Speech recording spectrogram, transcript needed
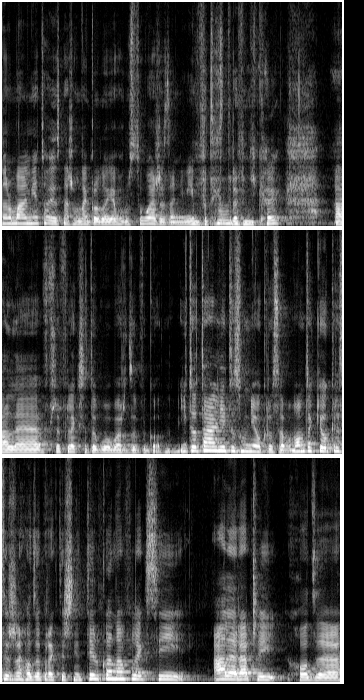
normalnie to jest naszą nagrodą. Ja po prostu łażę za nimi po tych trawnikach, ale przy flexie to było bardzo wygodne. I totalnie to jest u mnie okresowo. Mam takie okresy, że chodzę praktycznie tylko na flexi, ale raczej chodzę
